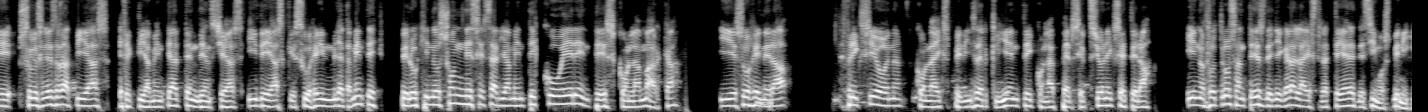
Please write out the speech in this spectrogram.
eh, soluciones rápidas, efectivamente a tendencias, ideas que surgen inmediatamente, pero que no son necesariamente coherentes con la marca y eso genera fricción con la experiencia del cliente, con la percepción, etcétera. Y nosotros antes de llegar a la estrategia les decimos, vení,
